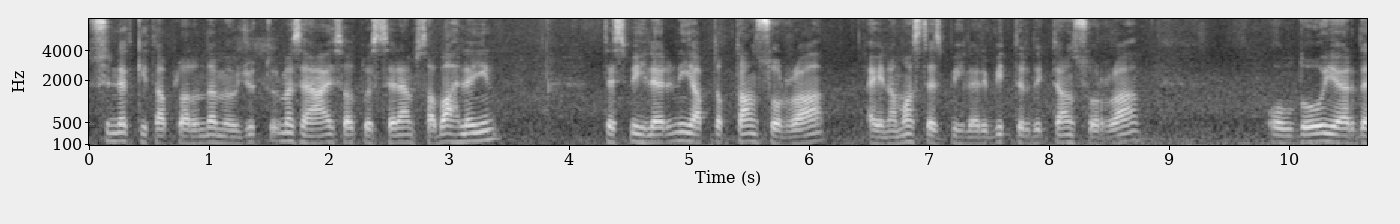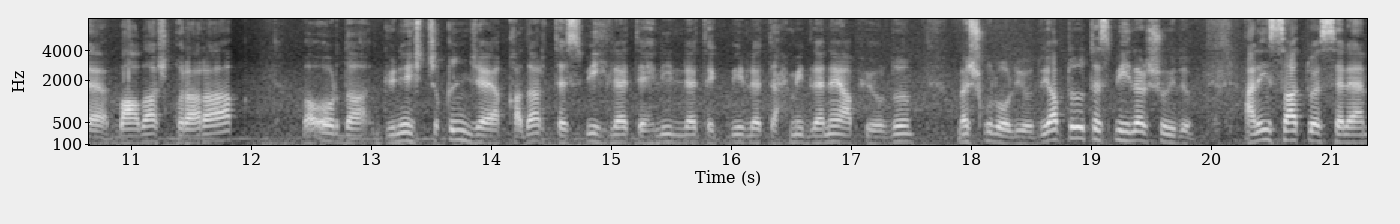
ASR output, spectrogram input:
sünnet kitaplarında mevcuttur. Mesela Aleyhisselatü Vesselam sabahleyin tesbihlerini yaptıktan sonra ey namaz tesbihleri bitirdikten sonra olduğu yerde bağdaş kurarak ve orada güneş çıkıncaya kadar tesbihle, tehlille, tekbirle, tahmidle ne yapıyordu? Meşgul oluyordu. Yaptığı tesbihler şuydu. Aleyhisselatü Vesselam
